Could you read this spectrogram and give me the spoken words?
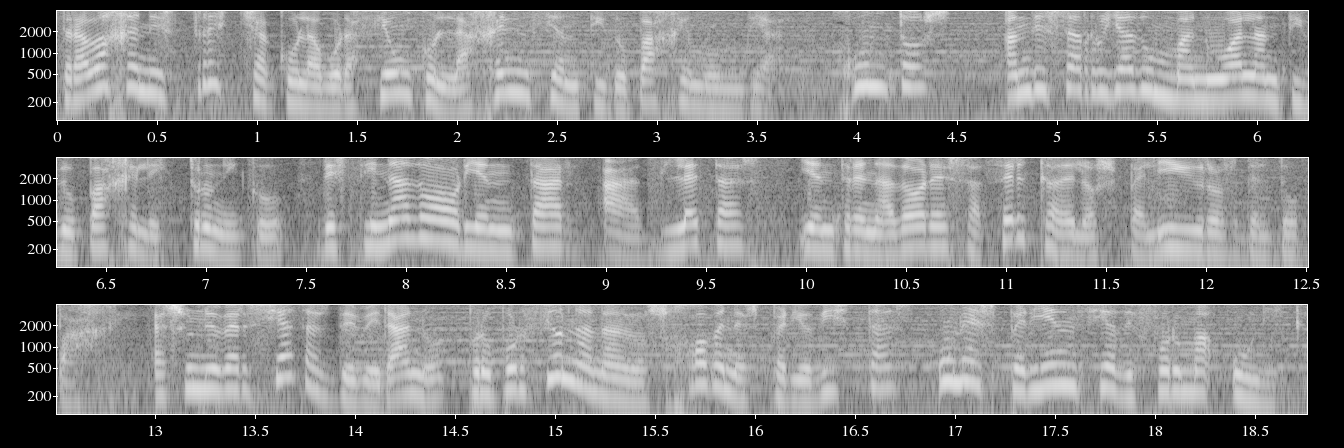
trabaja en estrecha colaboración con la Agencia Antidopaje Mundial. Juntos han desarrollado un manual antidopaje electrónico destinado a orientar a atletas y entrenadores acerca de los peligros del dopaje. Las universidades de verano proporcionan a los jóvenes periodistas una experiencia de forma única.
